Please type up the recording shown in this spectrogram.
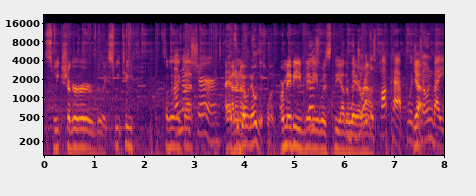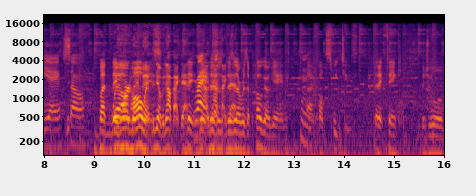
Sweet Sugar, like Sweet Tooth, something I'm like not that. sure. I actually don't don't know. know. this one. Or maybe maybe it was the other way Bejeweled around. is PopCap, which Yeah. is owned by EA, so. but they Well, weren't but- but- always. no, but not back then. They- Right. yeah, this Not is- back this- then. there was a Pogo game Hmm. uh, called Sweet Tooth that I think Bejeweled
